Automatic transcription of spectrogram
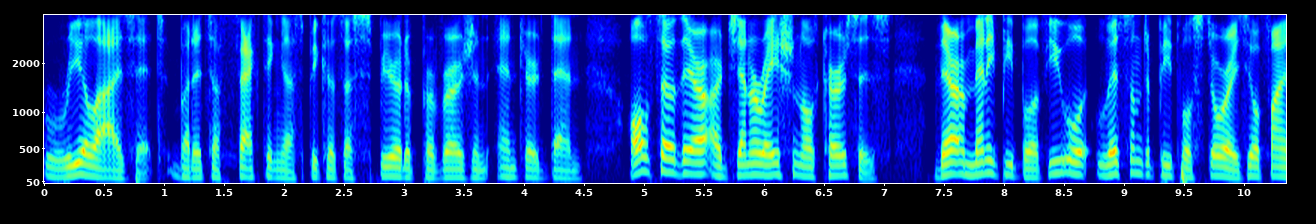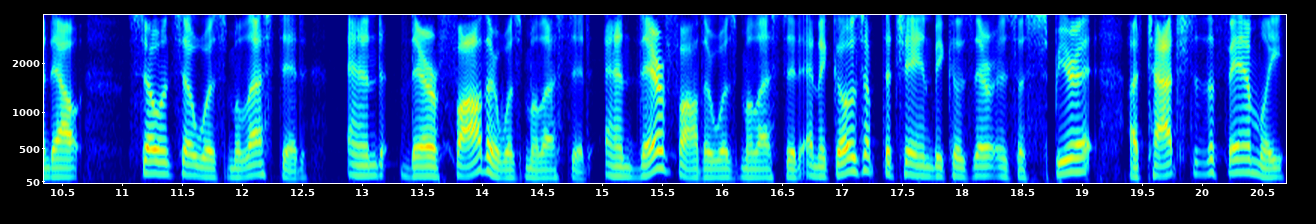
realize it, but it's affecting us because a spirit of perversion entered then. Also, there are generational curses. There are many people, if you listen to people's stories, you'll find out so and so was molested and their father was molested and their father was molested and it goes up the chain because there is a spirit attached to the family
